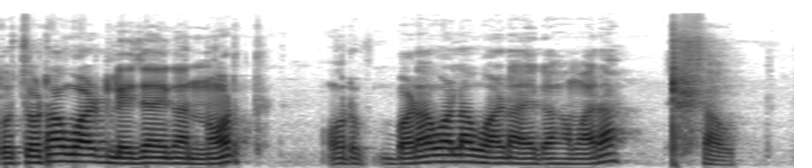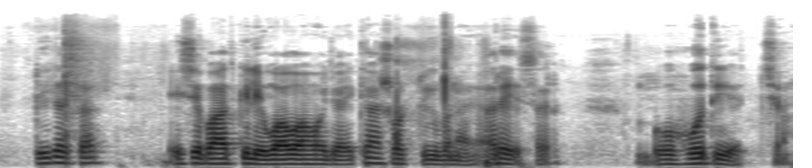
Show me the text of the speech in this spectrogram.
तो छोटा वार्ड ले जाएगा नॉर्थ और बड़ा वाला वार्ड आएगा हमारा साउथ। ठीक है सर? इसी बात के लिए वाह वाह हो जाए। क्या शॉर्ट ट्रिक बनाया? अरे सर, बहुत ही अच्छा।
